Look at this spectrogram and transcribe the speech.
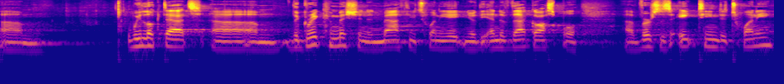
Um, we looked at um, the Great Commission in Matthew 28, near the end of that gospel, uh, verses 18 to 20.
